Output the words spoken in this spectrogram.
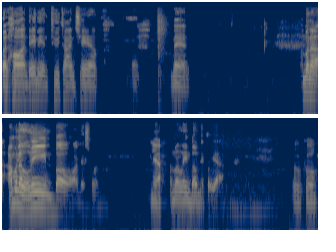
but Hahn, Damion, two-time champ, man. I'm gonna I'm gonna lean Bo on this one. Yeah. I'm gonna lean Bo Nickal. Yeah. Cool, cool.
